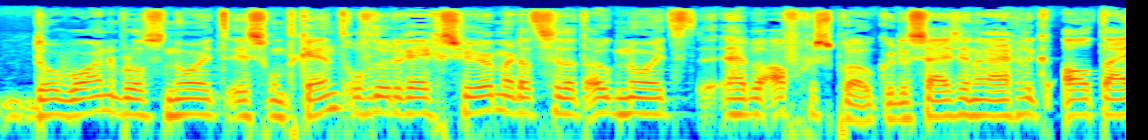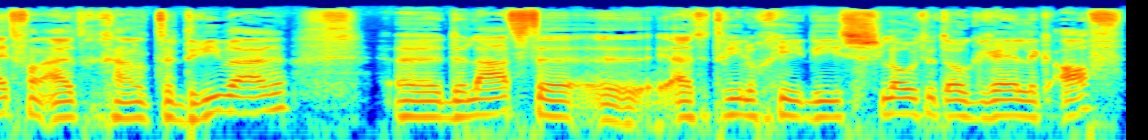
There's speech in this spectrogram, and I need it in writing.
door Warner Bros. nooit is ontkend of door de regisseur, maar dat ze dat ook nooit hebben afgesproken. Dus zij zijn er eigenlijk altijd van uitgegaan dat er drie waren. Eh, de laatste eh, uit de trilogie, die sloot het ook redelijk af.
